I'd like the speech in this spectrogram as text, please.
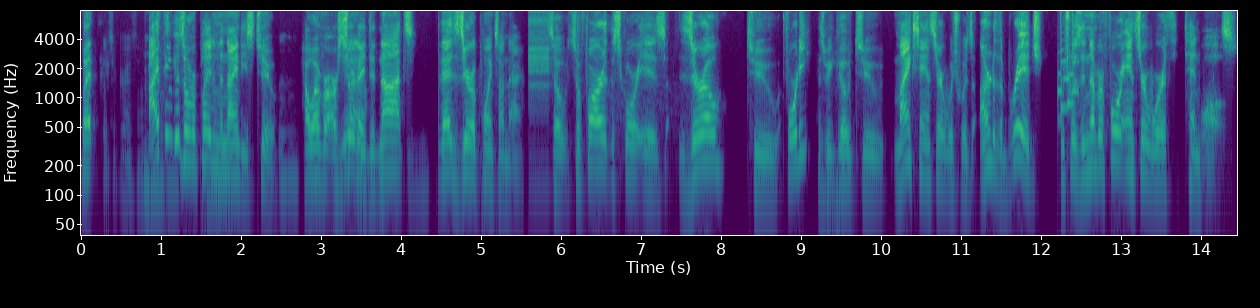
But That's a great song. I think it was overplayed in the mm-hmm. 90s too. Mm-hmm. However, our survey Yeah. did not. Mm-hmm. That's zero points on that. So, so far, the score is zero to 40 as we go to Mike's answer, which was Under the Bridge, which was the number four answer worth 10 points.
